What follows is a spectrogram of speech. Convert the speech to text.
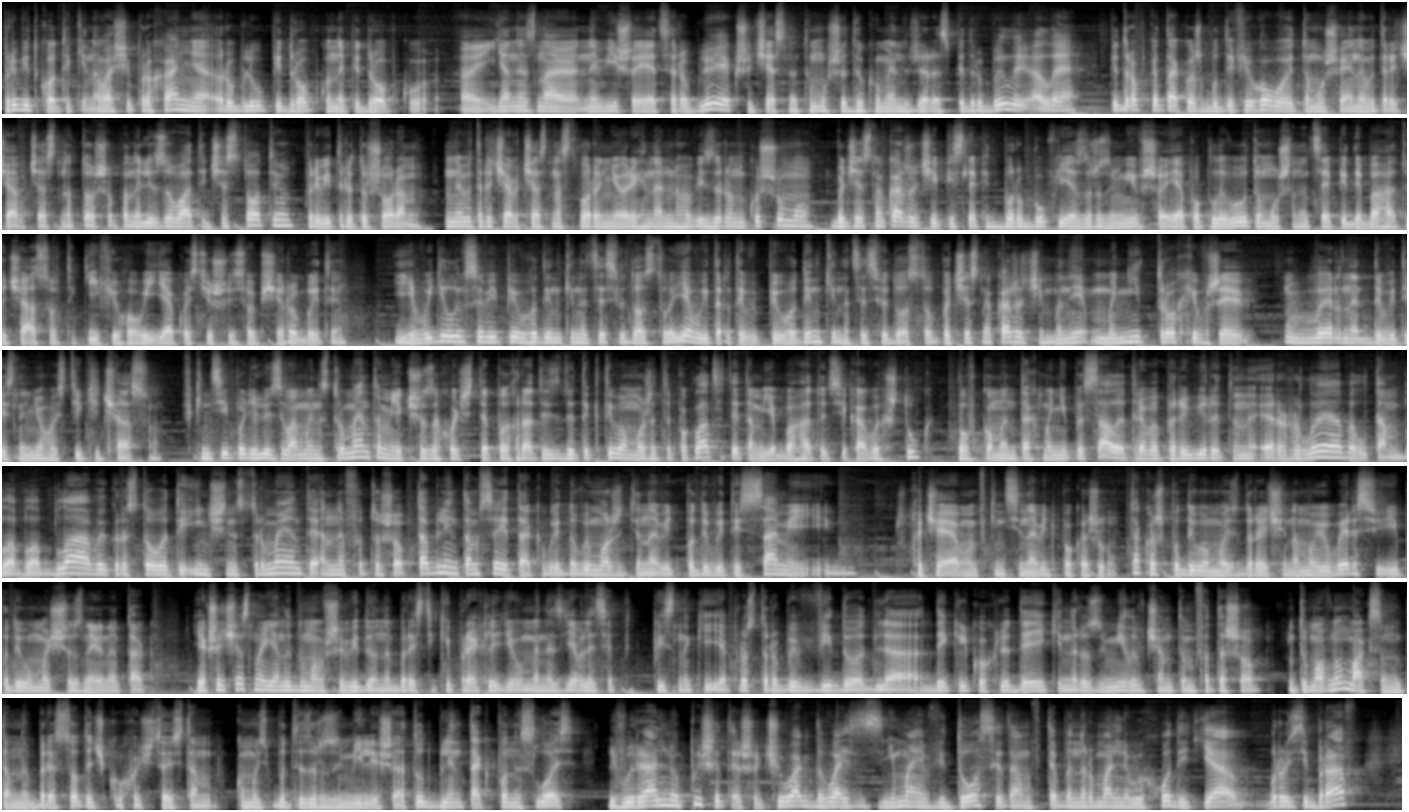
Привіт, котики. На ваші прохання роблю підробку на підробку. Е, Я не знаю, навіщо я це роблю, якщо чесно, тому що документ вже раз підробили, але підробка також буде фіговою, тому що я не витрачав час на те, щоб аналізувати частоти. Привіт, ретушорам. Не витрачав час на створення оригінального візерунку шуму, бо, чесно кажучи, після підбору букв я зрозумів, що я попливу, тому що на це піде багато часу в такій фіговій якості щось взагалі робити. Я виділив собі півгодинки на це свідоцтво. Я витратив півгодинки на це свідоцтво, бо, чесно кажучи, мені, мені трохи вже верне дивитись на нього стільки часу. В кінці поділюсь з вами інструментом. Якщо захочете погратись з детективом, можете поклацати, там є багато цікавих штук. Бо в коментах мені писали, треба перевірити на error level, там бла бла бла, використовувати інші інструменти, а не Photoshop. Та блін, там все і так видно. Ви можете навіть подивитись самі і. Хоча я вам в кінці навіть покажу. Також подивимось, до речі, на мою версію і подивимось, що з нею не так. Якщо чесно, я не думав, що відео набере стільки переглядів, у мене з'являться підписники. Я просто робив відео для декількох людей, які не розуміли, в чому там фотошоп. Думав, ну максимум там набере соточку, хоч щось там комусь буде зрозуміліше. А тут, блін, так понеслось. І ви реально пишете, що чувак, давай знімай відоси, там в тебе нормально виходить. Я розібрав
